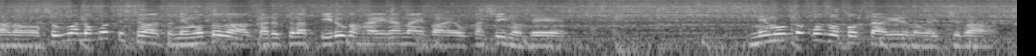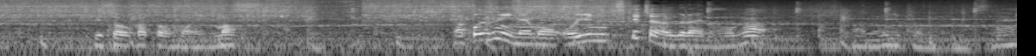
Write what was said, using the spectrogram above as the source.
あのそこが残ってしまうと根元が明るくなって色が入らない場合おかしいので根元こそ取ってあげるのが一番理想かと思います。あこういうふうにねもうお湯につけちゃうぐらいの方があのいいと思いますね。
